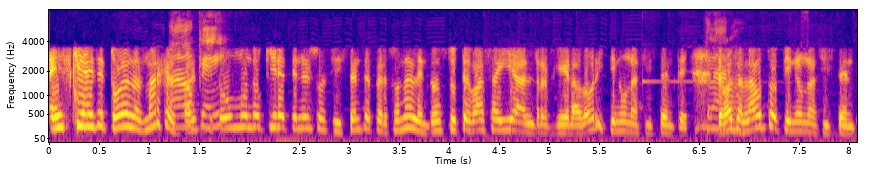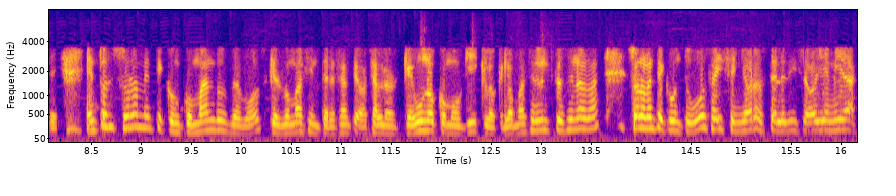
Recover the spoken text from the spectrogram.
Es que hay de todas las marcas. Ah, que todo el mundo quiere tener su asistente personal. Entonces tú te vas ahí al refrigerador y tiene un asistente. Te vas al auto, tiene un asistente. Entonces solamente con comandos de voz, que es lo más interesante, o sea, lo que uno como geek, lo que lo más interesante, solamente con tu voz, ahí señora, usted le dice, oye, mira,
